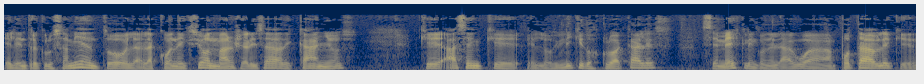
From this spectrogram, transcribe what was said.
el entrecruzamiento, la, la, conexión mal realizada de caños que hacen que los líquidos cloacales se mezclen con el agua potable, que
